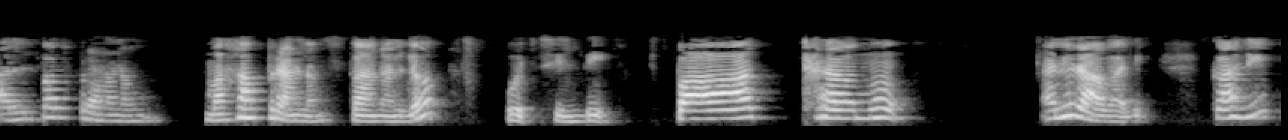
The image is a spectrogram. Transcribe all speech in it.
అల్ప ప్రాణం మహాప్రాణం స్థానంలో వచ్చింది. పాఠము అని రావాలి. కానీ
